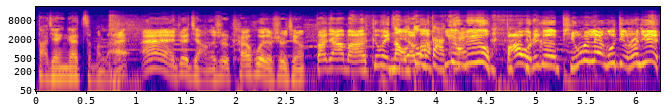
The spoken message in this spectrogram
大家应该怎么来？哎，这讲的是开会的事情。大家把各位脑洞大开六六六，把我这个评论量给我顶上去。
